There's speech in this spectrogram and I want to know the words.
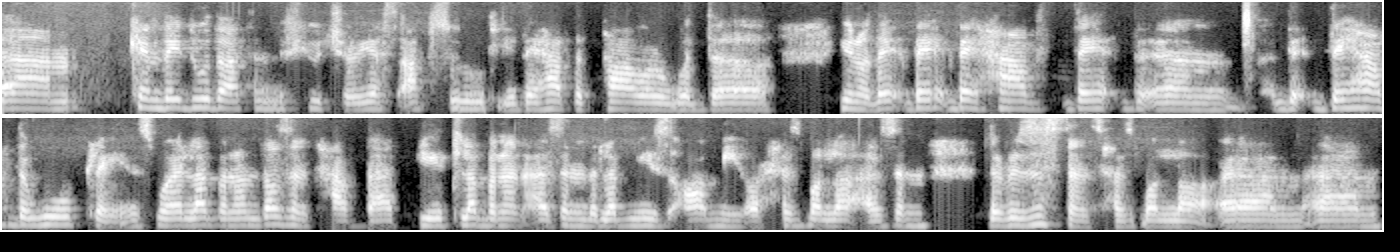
Um, can they do that in the future? Yes, absolutely. They have the power with the, you know, they they, they have they um, they have the warplanes where Lebanon doesn't have that. Be it Lebanon as in the Lebanese army or Hezbollah as in the resistance Hezbollah, um, um,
